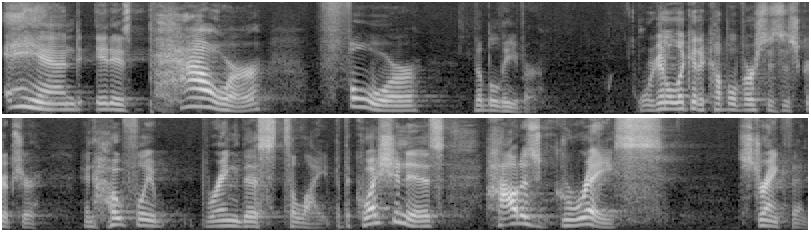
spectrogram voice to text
and it is power for the believer. We're going to look at a couple verses of scripture and hopefully bring this to light. But the question is how does grace strengthen?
